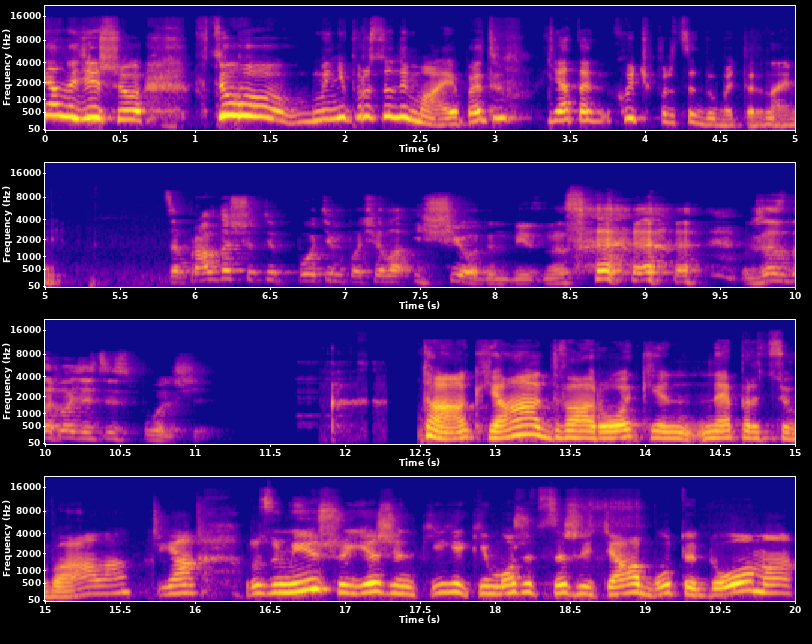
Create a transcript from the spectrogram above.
Я надіюсь, що в цього мені просто немає, тому я так хочу про це думати, принаймні. Це правда, що ти потім почала іще один бізнес, вже знаходячись в Польщі. Так, я два роки не працювала. Я розумію, що є жінки, які можуть все життя бути вдома,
